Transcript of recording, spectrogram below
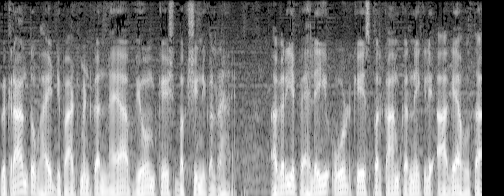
विक्रांत तो भाई डिपार्टमेंट का नया व्योम केश बख्शी निकल रहा है। अगर ये पहले ही ओल्ड केस पर काम करने के लिए आ गया होता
